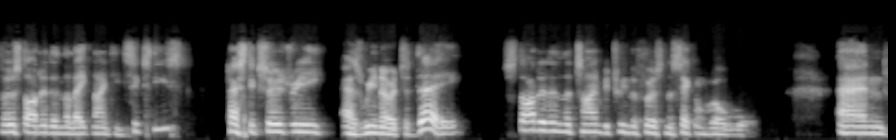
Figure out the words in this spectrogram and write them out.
first started in the late 1960s. Plastic surgery, as we know it today, started in the time between the First and the Second World War. And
